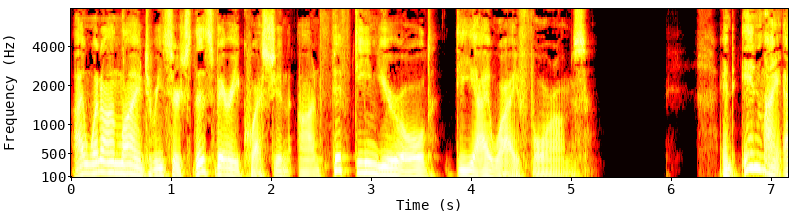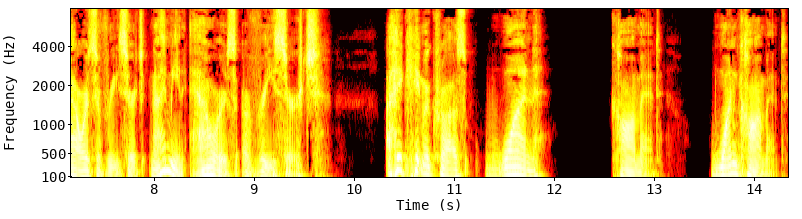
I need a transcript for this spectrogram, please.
I went online to research this very question on 15 year old DIY forums. And in my hours of research, and I mean hours of research, I came across one comment, one comment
